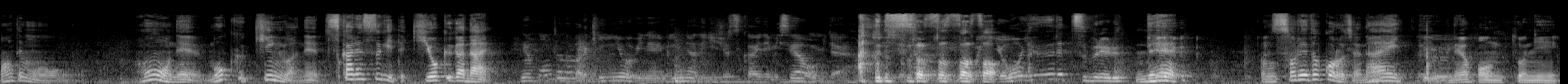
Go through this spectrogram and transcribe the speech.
まあでももうね木金はね疲れすぎて記憶がないね本当だから金曜日ねみんなで技術会で見せ合おうみたいな話してたのにそうそうそうそう。余裕で潰れるね。もうそれどころじゃないっていうね本当に。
